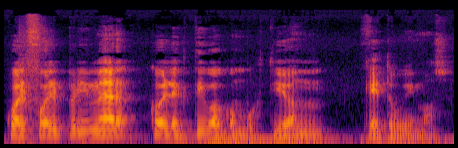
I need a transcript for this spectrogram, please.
¿Cuál fue el primer colectivo a combustión que tuvimos?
